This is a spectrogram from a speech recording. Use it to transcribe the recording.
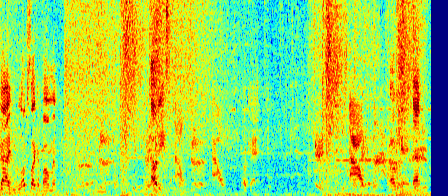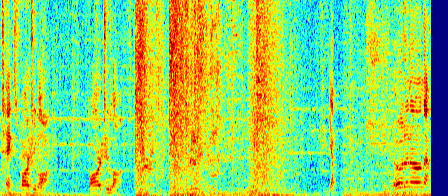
guy who looks like a bowman. Oh, geez. Ow. Ow. Okay. Ow. Okay, that takes far too long. Far too long. Yep. Should have known that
